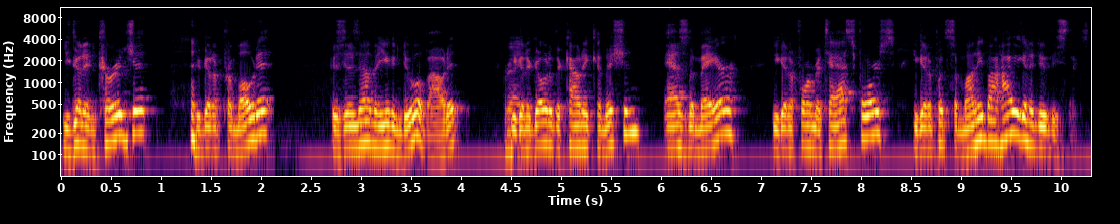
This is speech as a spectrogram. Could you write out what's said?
you're going to encourage it. You're going to promote it because there's nothing you can do about it. Right. You're going to go to the county commission as the mayor. You're going to form a task force. You're going to put some money behind. How are you going to do these things?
